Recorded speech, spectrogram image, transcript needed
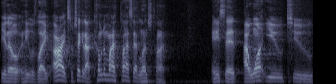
You know, and he was like, All right, so check it out. Come to my class at lunchtime. And he said, I want you to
